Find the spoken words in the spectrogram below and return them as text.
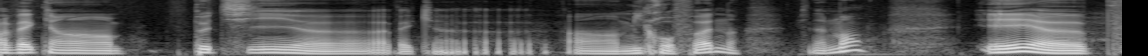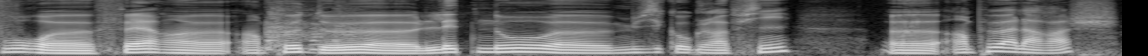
avec un petit, euh, avec euh, un microphone finalement, et euh, pour faire un peu de l'ethno-musicographie un peu à l'arrache.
